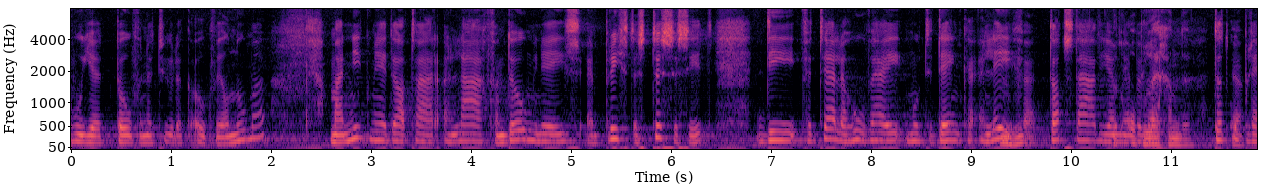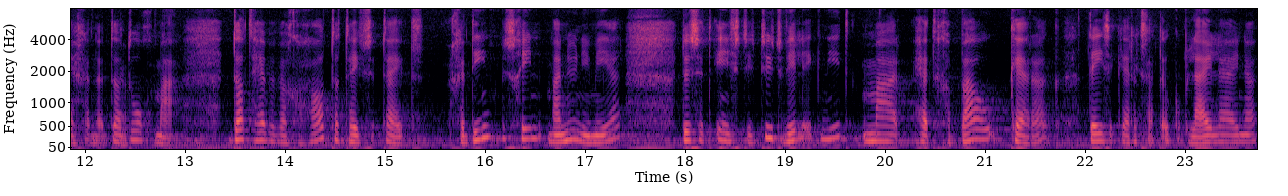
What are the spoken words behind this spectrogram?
hoe je het boven natuurlijk ook wil noemen, maar niet meer dat daar een laag van dominees en priesters tussen zit die vertellen hoe wij moeten denken en leven. Dat stadium Het hebben we- opleggende. dat Ja. opleggende, dat Ja. dogma. Dat hebben we gehad, dat heeft zijn tijd gediend misschien, maar nu niet meer. Dus het instituut wil ik niet, maar het gebouw kerk, deze kerk staat ook op leilijnen,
